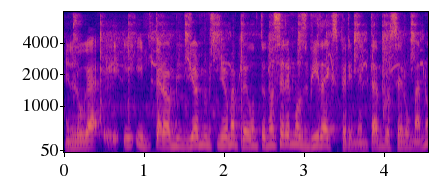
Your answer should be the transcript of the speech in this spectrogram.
en lugar y, pero yo, yo me pregunto, ¿no seremos vida experimentando ser humano?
